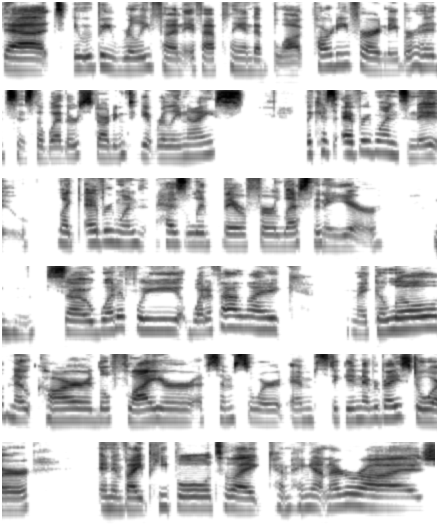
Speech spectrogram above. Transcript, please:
that it would be really fun if I planned a block party for our neighborhood since the weather's starting to get really nice because everyone's new. Like everyone has lived there for less than a year. Mhm. So what if we what if I like make a little note card, little flyer of some sort and stick it in everybody's door and invite people to like come hang out in our garage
